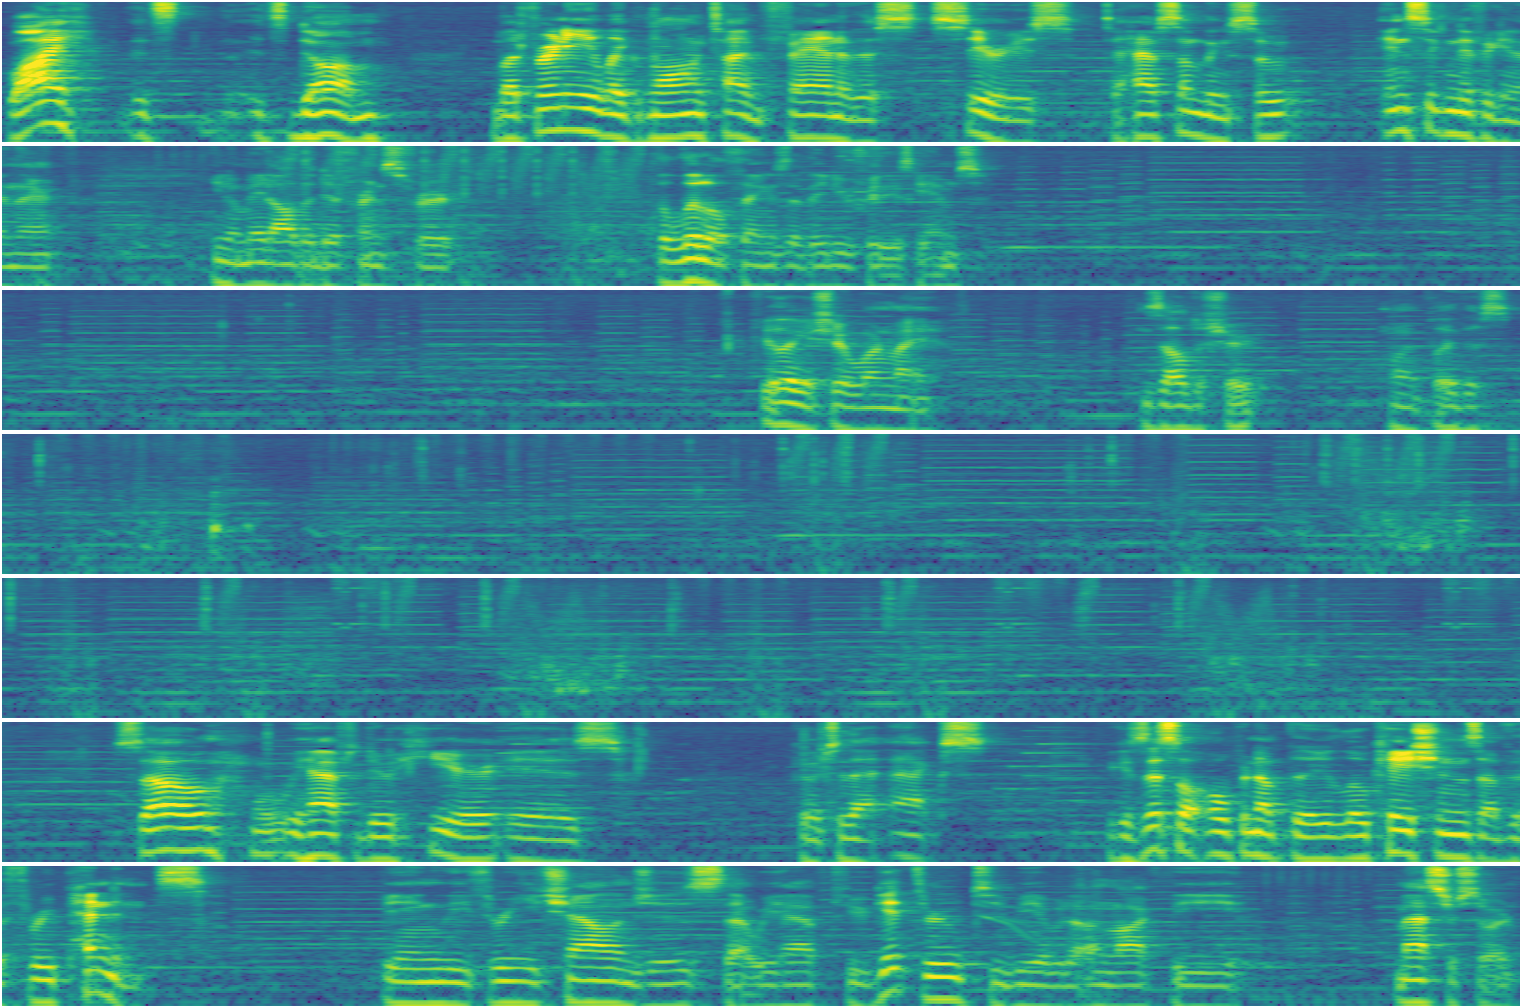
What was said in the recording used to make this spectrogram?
Why? It's it's dumb, but for any like longtime fan of this series to have something so insignificant in there, you know, made all the difference for the little things that they do for these games. I feel like I should have worn my Zelda shirt when I play this. So what we have to do here is go to that X because this will open up the locations of the three pendants being the three challenges that we have to get through to be able to unlock the Master Sword.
